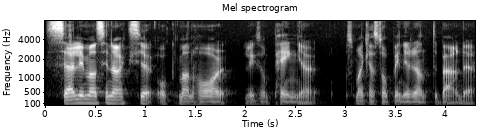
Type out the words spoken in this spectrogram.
säljer man sina aktier och man har liksom pengar som man kan stoppa in i räntebärande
